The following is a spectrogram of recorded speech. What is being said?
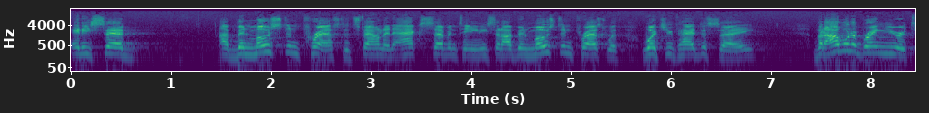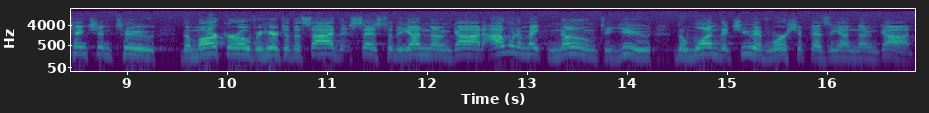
And he said, I've been most impressed. It's found in Acts 17. He said, I've been most impressed with what you've had to say. But I want to bring your attention to the marker over here to the side that says to the unknown God. I want to make known to you the one that you have worshiped as the unknown God.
